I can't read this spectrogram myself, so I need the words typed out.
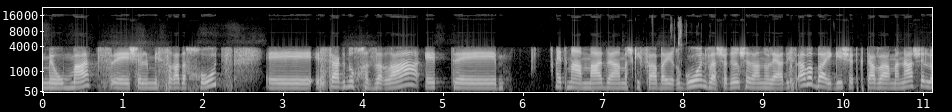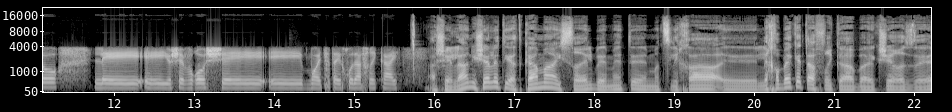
מאומץ של משרד החוץ, השגנו חזרה את את מעמד המשקיפה בארגון, והשגריר שלנו לאדיס אבבה הגיש את כתב האמנה שלו ליושב ראש מועצת האיחוד האפריקאי. השאלה הנשאלת היא עד כמה ישראל באמת מצליחה לחבק את אפריקה בהקשר הזה.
